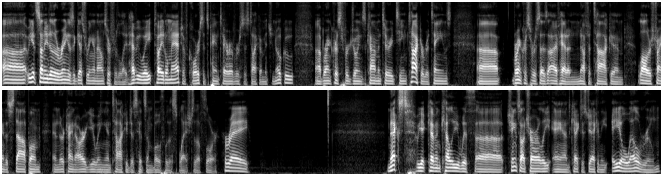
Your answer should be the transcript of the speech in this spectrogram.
Uh, we get Sunny to the ring as a guest ring announcer for the light heavyweight title match. Of course, it's Pantera versus Taka Michinoku. Uh, Brian Christopher joins the commentary team. Taka retains. Uh, Brian Christopher says, I've had enough of Taka, and Lawler's trying to stop him, and they're kind of arguing, and Taka just hits them both with a splash to the floor. Hooray! Next, we get Kevin Kelly with uh, Chainsaw Charlie and Cactus Jack in the AOL room.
